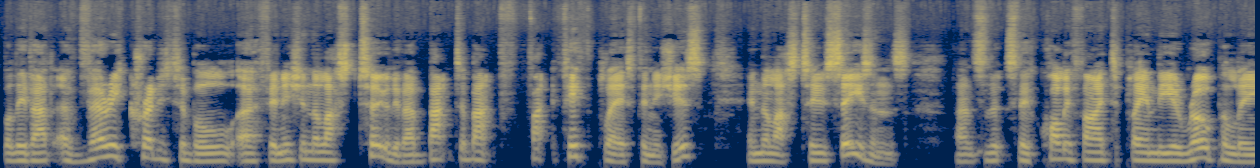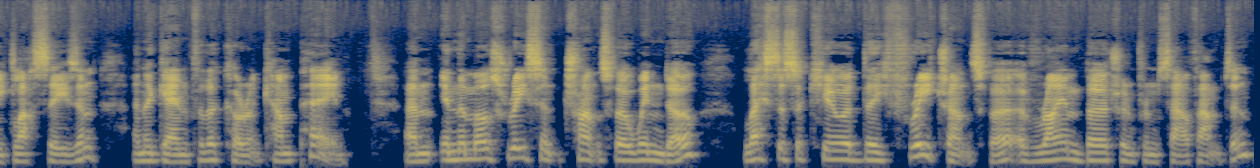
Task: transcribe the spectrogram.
but they've had a very creditable uh, finish in the last two. They've had back to back fifth place finishes in the last two seasons. And so they've qualified to play in the Europa League last season and again for the current campaign. Um, in the most recent transfer window, Leicester secured the free transfer of Ryan Bertrand from Southampton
